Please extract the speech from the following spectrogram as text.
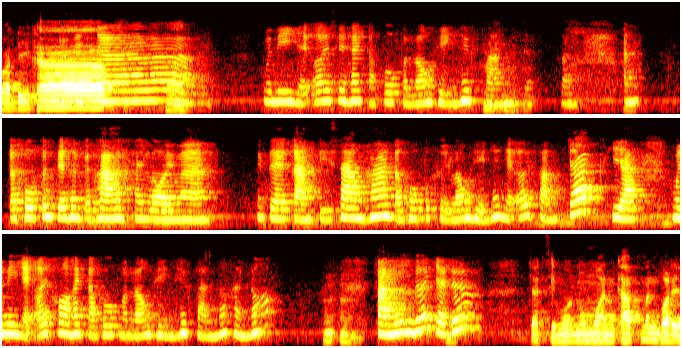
วัสดีครัสวัสดีบ จ้าครับวันนี้ยายอ้อยใช้ให้ตาโฟกร้องเพลงให้ฟังจ้ะก่อนอันตาโฟกตั้งแต่เพิ่นไปพาไฮลอยมา ตั้งแต่กลางปีสามห้าตาโฟกบ่เคยร้องเพลงให้ยายอ้อยฟังจักเทียวันนี้ยายอ้อยขอให้ตาโฟกมาร้องเพลงให้ฟังเนาะค่ะเนาะฟังเรื่องเด้อจ้ะเด้อจากสิมวนมมวนครับ มันบ่ได้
